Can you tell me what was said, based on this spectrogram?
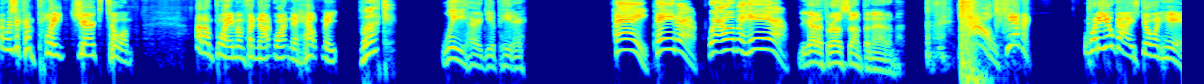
I was a complete jerk to them. I don't blame him for not wanting to help me. What? We heard you, Peter. Hey, Peter, we're over here. You gotta throw something at him. Ow, damn it! What are you guys doing here?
